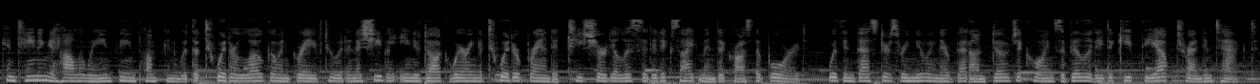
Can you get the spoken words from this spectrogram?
containing a Halloween-themed pumpkin with the Twitter logo engraved to it and a Shiba Inu dog wearing a Twitter-branded t-shirt elicited excitement across the board, with investors renewing their bet on Dogecoin's ability to keep the uptrend intact.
